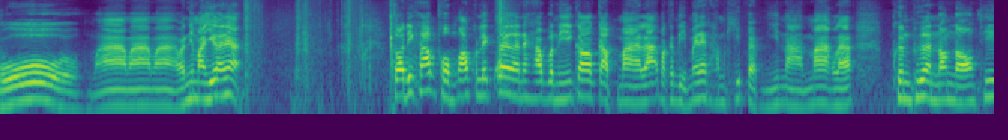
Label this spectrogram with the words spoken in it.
โอ้มามามาวันนี้มาเยอะเนี่ย สวัสดีครับผมออฟคอลเลกเตอร์นะครับ วันนี้ก็กลับมาแล้วปกติไม่ได้ทำคลิปแบบนี้นานมากแล้ว เพื่อนๆ น้องๆ ที่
